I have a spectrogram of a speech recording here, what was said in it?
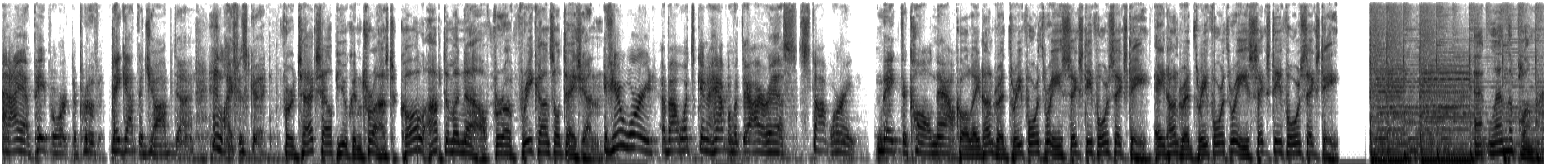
and I have paperwork to prove it. They got the job done, and life is good. For tax help you can trust, call Optima now for a free consultation. If you're worried about what's going to happen with the IRS, stop worrying. Make the call now. Call 800 343 6460. 800 343 6460. At Len the Plumber,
